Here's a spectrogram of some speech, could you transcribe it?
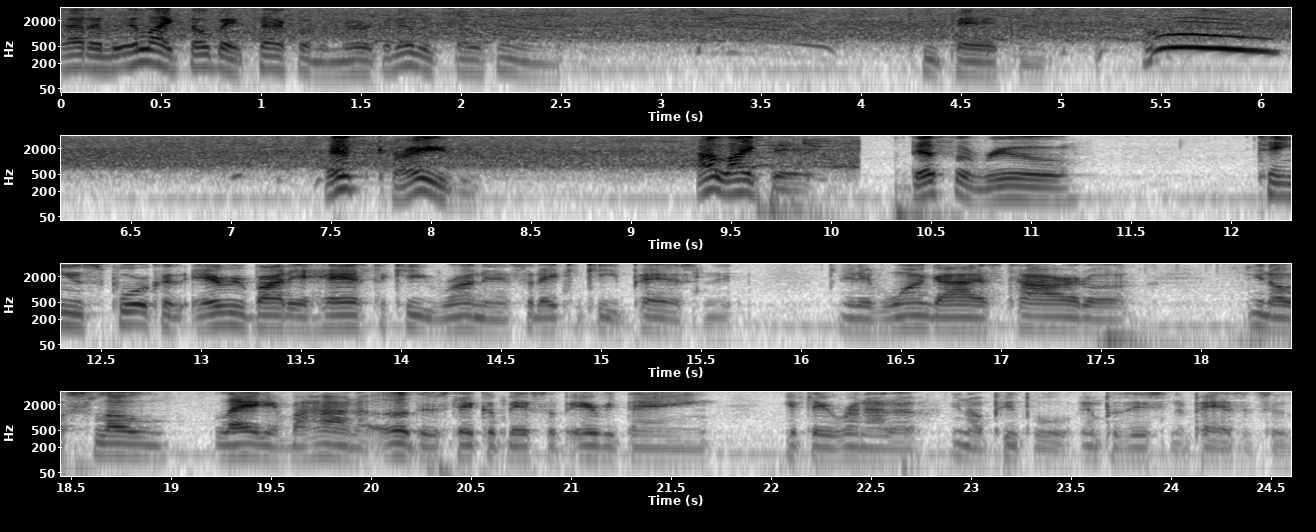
That it like throwback tackle in America. That looks so fun. Keep passing. Woo! That's crazy. I like that. That's a real team sport because everybody has to keep running so they can keep passing it. And if one guy is tired or, you know, slow, lagging behind the others, they could mess up everything, if they run out of you know people in position to pass it to.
